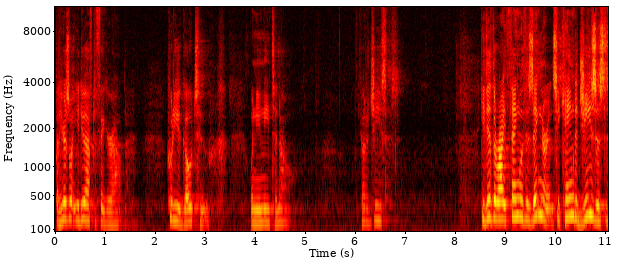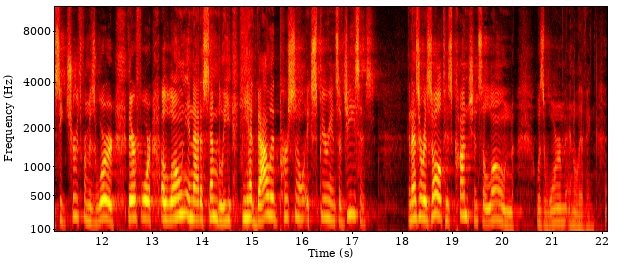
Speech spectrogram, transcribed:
But here's what you do have to figure out who do you go to? when you need to know. You go to Jesus. He did the right thing with his ignorance. He came to Jesus to seek truth from his word. Therefore, alone in that assembly, he had valid personal experience of Jesus. And as a result, his conscience alone was warm and living.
